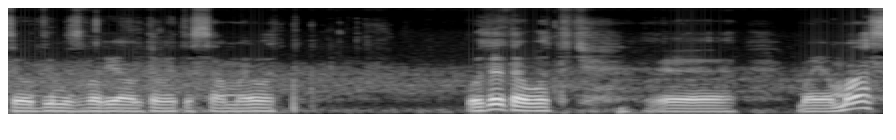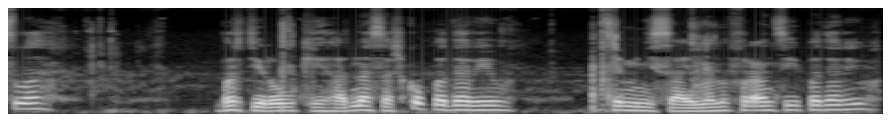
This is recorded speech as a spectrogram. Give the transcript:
Це один із варіантів. Это саме. Вот, вот это вот е, моє масло. Бортировки. Одна Сашко подарив. Це мені Саймон у Франції подарив.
